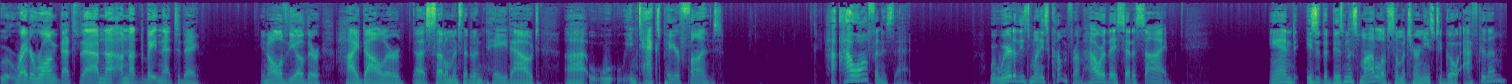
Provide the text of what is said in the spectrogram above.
right or wrong, that's I'm not I'm not debating that today. And all of the other high dollar uh, settlements that have been paid out uh, in taxpayer funds. How, how often is that? Where, where do these monies come from? How are they set aside? And is it the business model of some attorneys to go after them?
